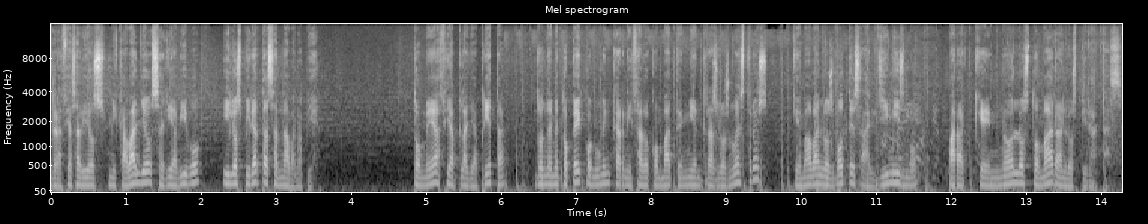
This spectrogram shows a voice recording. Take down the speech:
Gracias a Dios, mi caballo seguía vivo y los piratas andaban a pie tomé hacia Playa Prieta, donde me topé con un encarnizado combate mientras los nuestros quemaban los botes allí mismo para que no los tomaran los piratas.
